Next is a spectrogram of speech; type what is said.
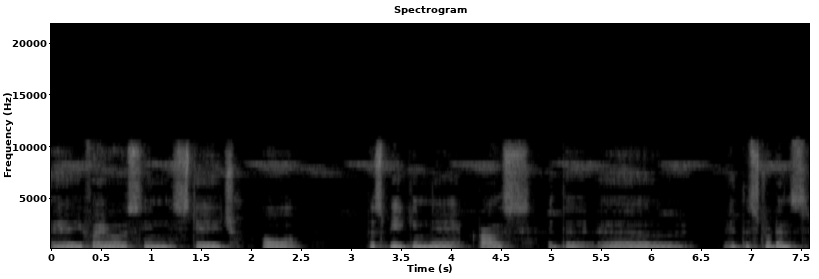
uh, if I was in stage or to speak in a class with the uh, with the students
